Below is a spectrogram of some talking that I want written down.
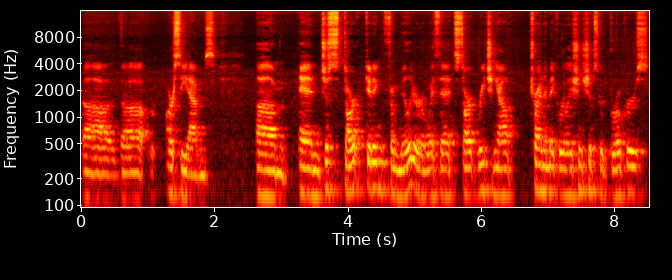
uh, the RCMs, um, and just start getting familiar with it. Start reaching out, trying to make relationships with brokers.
